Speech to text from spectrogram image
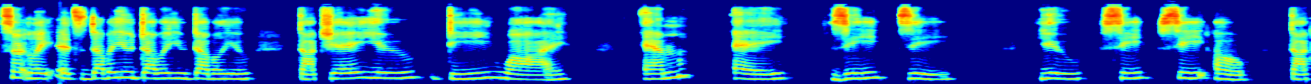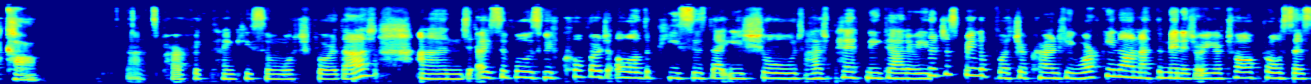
certainly it's www.judymazzucco.com. That's perfect. Thank you so much for that. And I suppose we've covered all the pieces that you showed at Pepney Gallery. So just bring up what you're currently working on at the minute or your thought process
